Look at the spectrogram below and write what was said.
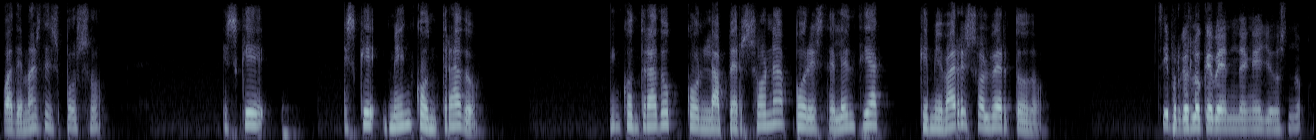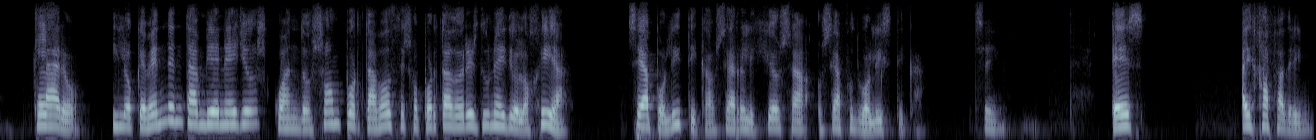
o además de esposo, es que, es que me he encontrado he encontrado con la persona por excelencia que me va a resolver todo. Sí, porque es lo que venden ellos, ¿no? Claro, y lo que venden también ellos cuando son portavoces o portadores de una ideología, sea política, o sea religiosa, o sea futbolística. Sí. Es I have a dream.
